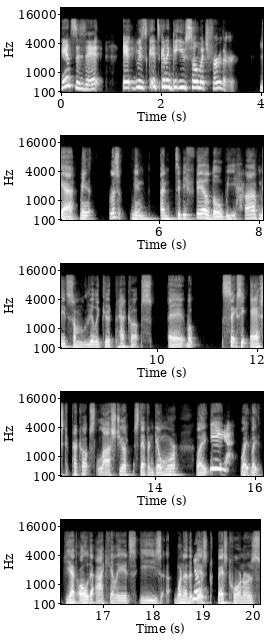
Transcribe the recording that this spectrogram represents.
enhances it, it was it's going to get you so much further. Yeah, I mean, let's. I mean, and to be fair though, we have made some really good pickups. Uh, well, sexy esque pickups last year. Stephon Gilmore, like, yeah, like, like he had all the accolades. He's one of the no. best best corners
